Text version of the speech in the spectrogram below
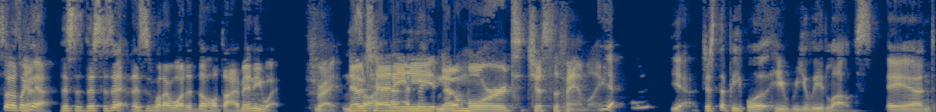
So it's like, Yeah. yeah, this is this is it. This is what I wanted the whole time anyway. right no So I- I- I teddy think- no mort just the family Yeah. Yeah, just the people he really loves. And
